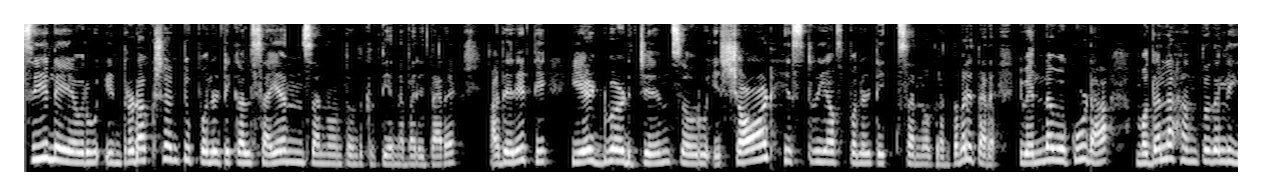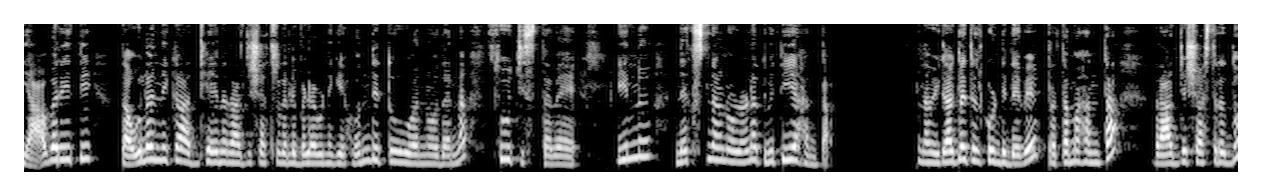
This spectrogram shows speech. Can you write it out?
ಸೀಲೆಯವರು ಇಂಟ್ರೊಡಕ್ಷನ್ ಟು ಪೊಲಿಟಿಕಲ್ ಸೈನ್ಸ್ ಅನ್ನುವಂಥ ಒಂದು ಕೃತಿಯನ್ನು ಬರೀತಾರೆ. ಅದೇ ರೀತಿ ಎಡ್ವರ್ಡ್ ಜೇಮ್ಸ್ ಅವರು a short history of politics ಅನ್ನುವ ಗ್ರಂಥ ಬರೀತಾರೆ. ಇವೆಲ್ಲವೂ ಕೂಡ ಮೊದಲ ಹಂತದಲ್ಲಿ ಯಾವ ರೀತಿ ತೌಲನಿಕ ಅಧ್ಯಯನ ರಾಜ್ಯಶಾಸ್ತ್ರದಲ್ಲಿ ಬೆಳವಣಿಗೆ ಹೊಂದಿತು ಅನ್ನೋದನ್ನು ಸೂಚಿಸ್ತವೆ. ಇನ್ನು ನೆಕ್ಸ್ಟ್ ನಾವು ನೋಡೋಣ ದ್ವಿತೀಯ ಹಂತ. ನಾವು ಈಗಾಗಲೇ ತಿಳ್ಕೊಂಡಿದ್ದೇವೆ, ಪ್ರಥಮ ಹಂತ ರಾಜ್ಯಶಾಸ್ತ್ರದ್ದು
